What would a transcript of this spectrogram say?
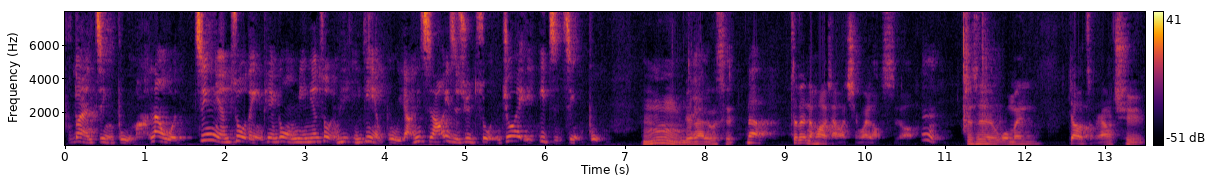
不断的进步嘛。那我今年做的影片跟我明年做的影片一定也不一样。你只要一直去做，你就会一直进步。嗯，原来如此。那这边的话，想要请问老师哦，嗯，就是我们要怎么样去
